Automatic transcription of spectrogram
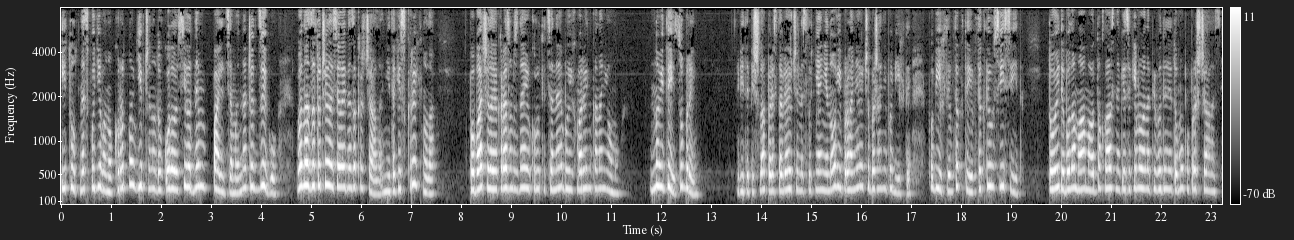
І тут несподівано крутнув дівчину довкола усі одним пальцями, наче дзигу. Вона заточилася, ледь не закричала, ні, так і скрикнула. Побачила, як разом з нею крутиться небо і хмаринка на ньому. Ну, йди, зубри. Віта пішла, переставляючи неслухняні ноги і проганяючи бажання побігти, побігти, втекти, втекти у свій світ. Той, де була мама, однокласники, з якими вона півгодини тому попрощалась,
